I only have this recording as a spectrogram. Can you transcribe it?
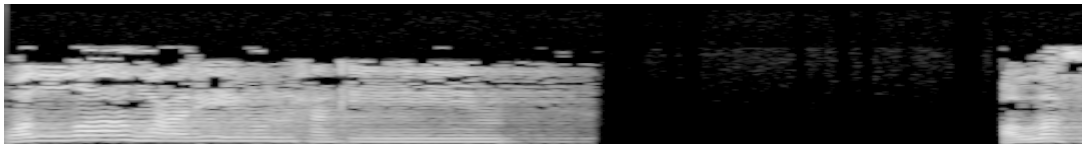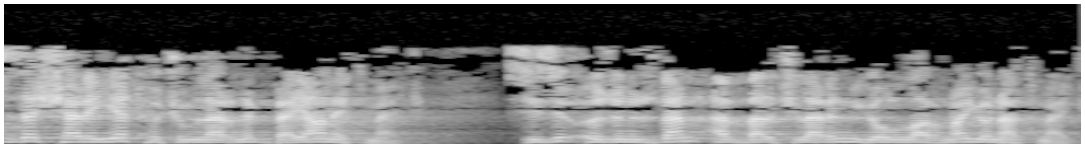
والله عليم حكيم Allah sizə şəriət hökmlərini bəyan etmək, sizi özünüzdən əvvəlkilərin yollarına yönəltmək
